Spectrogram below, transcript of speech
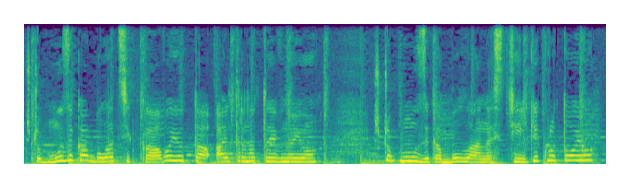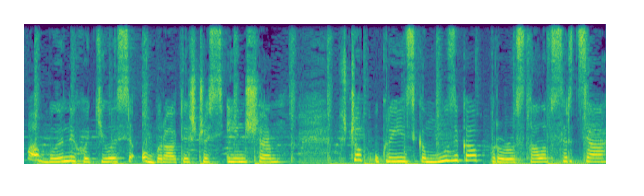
щоб музика була цікавою та альтернативною, щоб музика була настільки крутою, аби не хотілося обрати щось інше, щоб українська музика проростала в серця,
